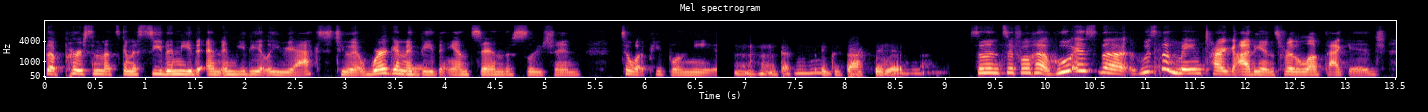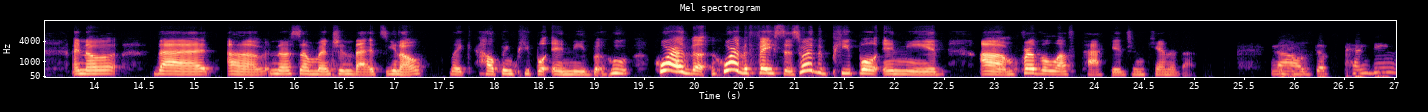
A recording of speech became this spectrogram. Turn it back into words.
the person that's gonna see the need and immediately react to it. We're gonna yeah. be the answer and the solution to what people need. Mm-hmm. That's mm-hmm. exactly it. So then, Sephora, who is the who's the main target audience for the love package? I know that um, Noesa mentioned that it's you know like helping people in need, but who who are the who are the faces? Who are the people in need um, for the love package in Canada? Now, mm-hmm. depending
